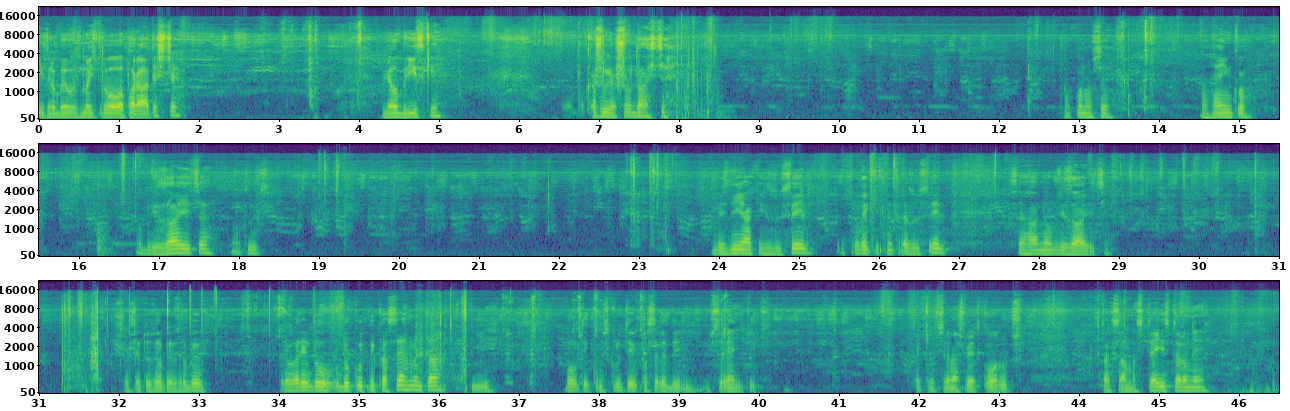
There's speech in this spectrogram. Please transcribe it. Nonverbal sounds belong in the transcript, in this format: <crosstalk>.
Такий зробив, змайстрував апаратище для обрізки. Покажу, якщо вдасться. Так воно все легенько обрізається. Отут. Без ніяких зусиль, великих не треба зусиль, все гарно обрізається. Я тут зробив? Зробив, приварив до, до кутника сегмента і болтиком скрутив посередині. І все, і тут таке все на швидко руч. Так само з тієї сторони.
